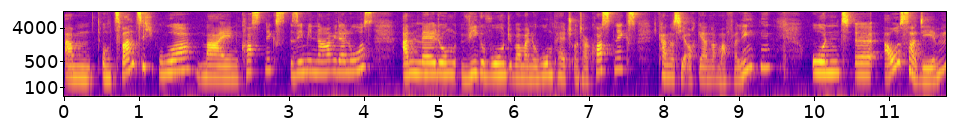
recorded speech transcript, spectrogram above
um, um 20 Uhr mein Costnix-Seminar wieder los. Anmeldung wie gewohnt über meine Homepage unter Costnix. Ich kann das hier auch gerne nochmal verlinken. Und äh, außerdem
